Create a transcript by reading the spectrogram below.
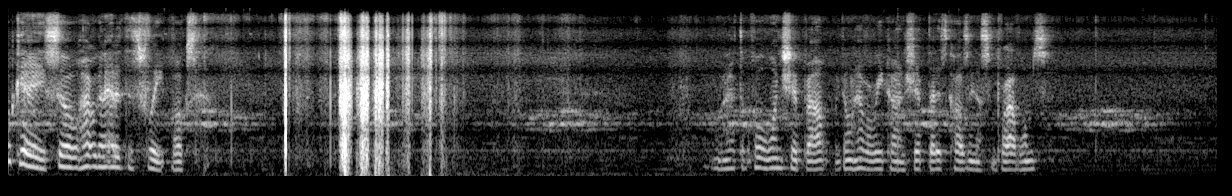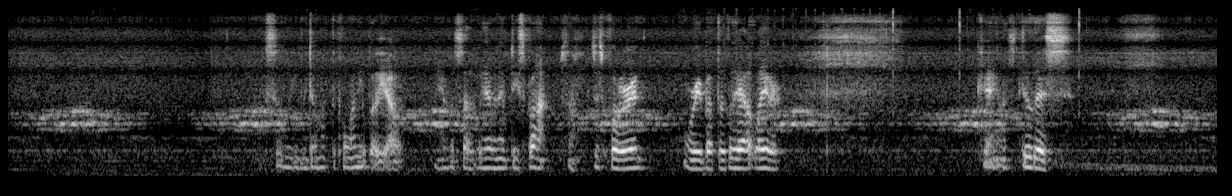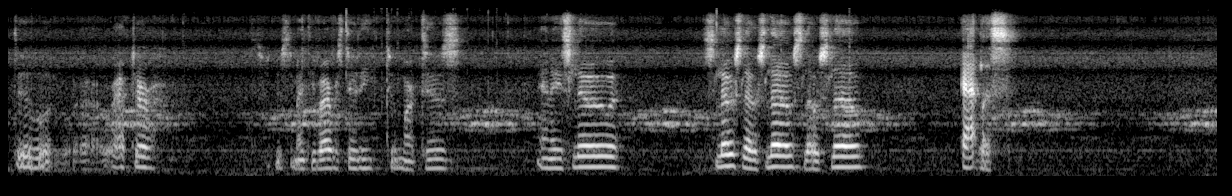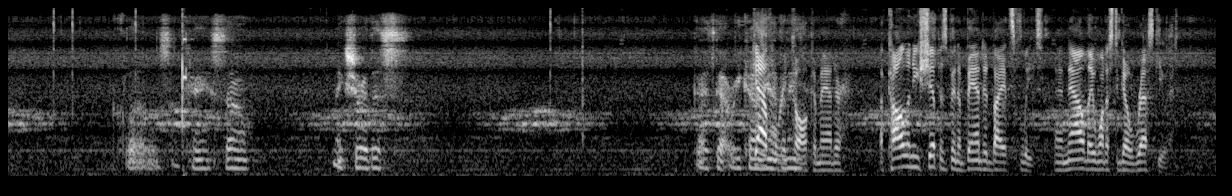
Okay, so how are we going to edit this fleet, folks? We're going to have to pull one ship out. We don't have a recon ship. That is causing us some problems. So we, don't have to pull anybody out. We have, a, we have an empty spot. So just put her in. Worry about the layout later. Okay, let's do this. Do uh, Raptor. Do some antivirus duty. Two Mark IIs. And a slow, slow, slow, slow, slow, slow Atlas. Close. Okay, so make sure this guy's got recon Cavalry happening. call, Commander. A colony ship has been abandoned by its fleet, and now they want us to go rescue it.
